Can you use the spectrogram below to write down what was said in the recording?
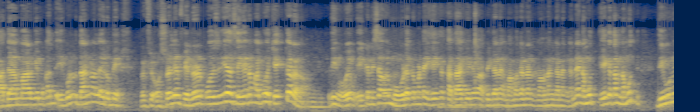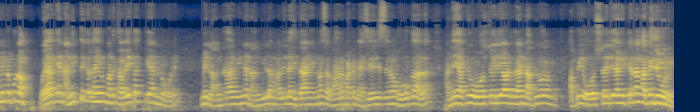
ආදායම් මාර්ගය මොකද්ද? ඒගොල්ලෝ දන්නවා ලයිරෝ මේ ඕස්ට්‍රේලියන් ෆෙඩරල් පොලිසිය සේරම අපිව චෙක් කරනවා. ඉතින් ඔය ඒක නිසා ඔය මෝඩකමට එක එක කතා කියනවා. අපි ගණන් මම ගණන් මම නම් ගණන් ගන්නෑ නමුත් ඒක තමයි නමුත් දියුණු වෙන්න පුළුවන්. ඔයා කියන්නේ අනිත් එක ලයිරෝ මට තව එකක් කියන්න ඕනේ. මේ ලංකාවේ ඉන්න නංගිලා මල්ලිලා හිතාගෙන ඉන්නවා. සමහර මට මැසේජස් එනවා හොගාලා අනේ අපි ඕස්ට්‍රේලියාවට ගන්න. අපි අපි ඕස්ට්‍රේලියාව හිටියනම් අපි දිනුනුයි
